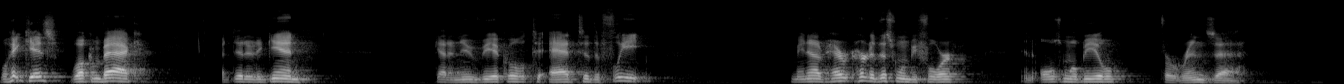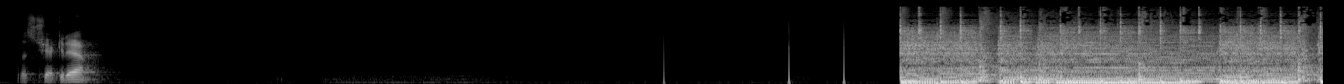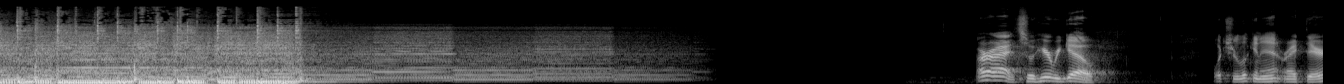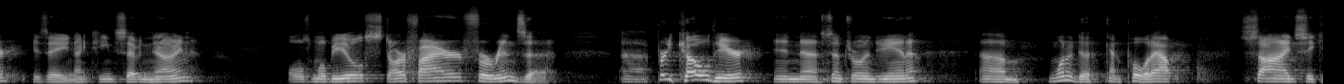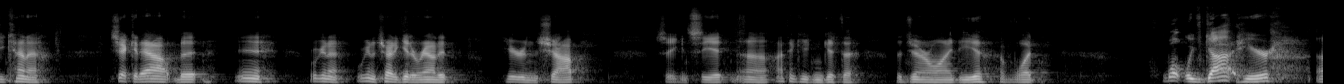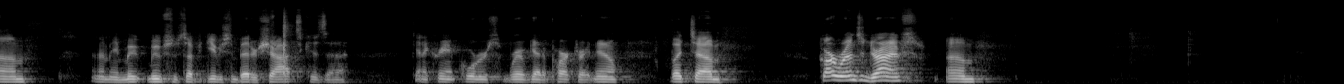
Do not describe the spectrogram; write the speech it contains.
Well, hey kids, welcome back. I did it again. Got a new vehicle to add to the fleet. May not have heard of this one before. An Oldsmobile Firenza. Let's check it out. All right, so here we go. What you're looking at right there is a 1979 Oldsmobile Starfire Firenza. Uh, pretty cold here in uh, central Indiana. Um, wanted to kind of pull it outside so you could kind of check it out, but eh, we're gonna we're gonna try to get around it here in the shop so you can see it. Uh, I think you can get the the general idea of what what we've got here. Um, and I may move, move, some stuff to give you some better shots because uh, kind of cramped quarters where I've got it parked right now. But um, car runs and drives. Um,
